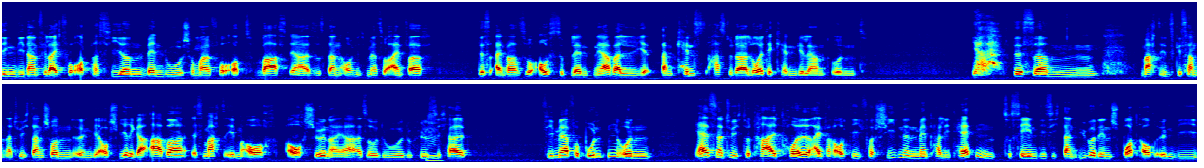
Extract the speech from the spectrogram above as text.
Dingen, die dann vielleicht vor Ort passieren, wenn du schon mal vor Ort warst. Ja, es ist dann auch nicht mehr so einfach, das einfach so auszublenden, ja, weil dann kennst, hast du da Leute kennengelernt und ja, das ähm, macht insgesamt natürlich dann schon irgendwie auch schwieriger, aber es macht es eben auch, auch schöner, ja. Also du, du fühlst mhm. dich halt viel mehr verbunden und ja, es ist natürlich total toll, einfach auch die verschiedenen Mentalitäten zu sehen, die sich dann über den Sport auch irgendwie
